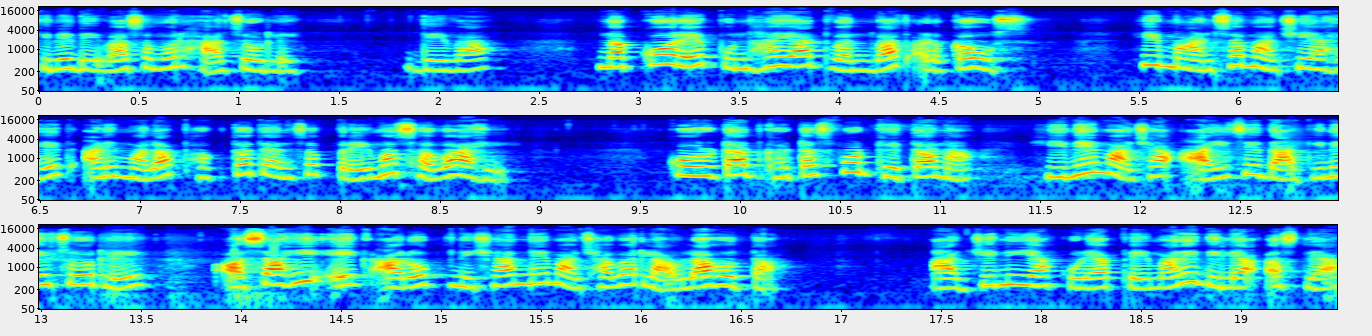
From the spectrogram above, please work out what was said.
तिने देवासमोर हात जोडले. देवा नको रे पुन्हा या द्वंद्वात अडकवूस. ही माणसं माझी आहेत आणि मला फक्त त्यांचं प्रेमच हवं आहे. कोर्टात घटस्फोट घेताना हिने माझ्या आईचे दागिने चोरले असाही एक आरोप निशानने माझ्यावर लावला होता. आजीनी या कुड्या प्रेमाने दिल्या असल्या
